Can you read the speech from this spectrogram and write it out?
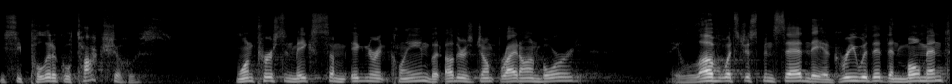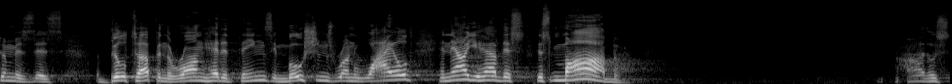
you see political talk shows one person makes some ignorant claim, but others jump right on board. They love what's just been said and they agree with it. Then momentum is, is built up in the wrong headed things. Emotions run wild. And now you have this, this mob. Oh, those,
